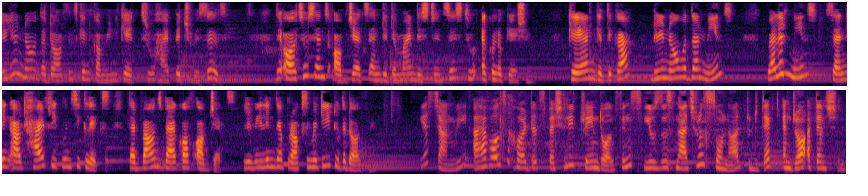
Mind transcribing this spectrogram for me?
Do you know that dolphins can communicate through high pitched whistles? They also sense objects and determine distances through echolocation. Keya and Gitika, do you know what that means? Well, it means sending out high frequency clicks that bounce back off objects, revealing their proximity to the dolphin. Yes, Jahnavi, I have also heard that specially trained dolphins use this natural sonar to detect and draw attention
